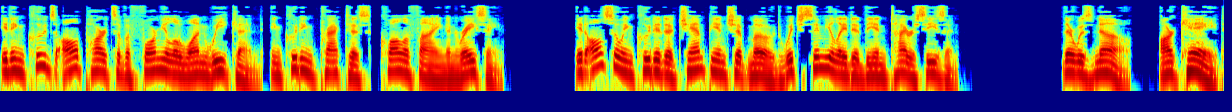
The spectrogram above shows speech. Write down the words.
It includes all parts of a Formula One weekend, including practice, qualifying and racing. It also included a championship mode which simulated the entire season. There was no «arcade»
